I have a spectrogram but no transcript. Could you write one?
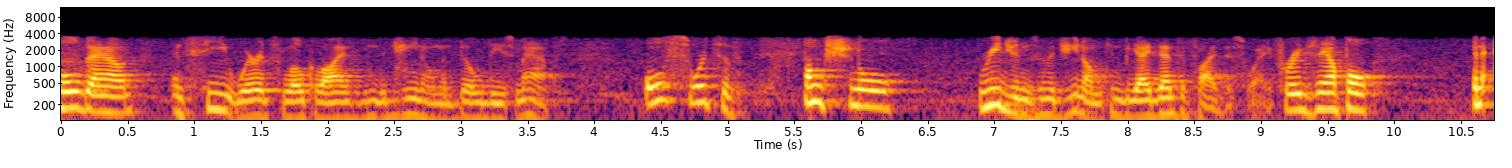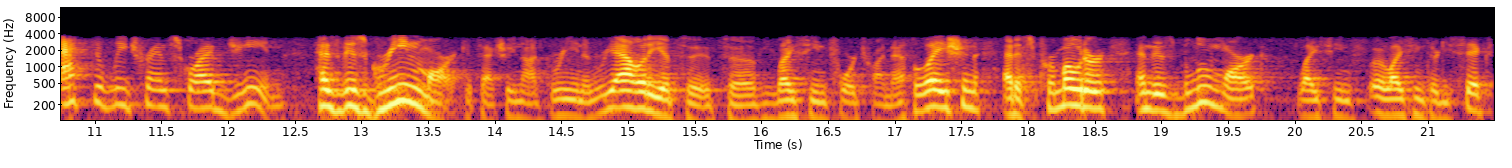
pull down and see where it's localized in the genome and build these maps. All sorts of functional regions in the genome can be identified this way. For example, an actively transcribed gene has this green mark. It's actually not green. In reality, it's a, it's a lysine 4 trimethylation at its promoter, and this blue mark, lysine, lysine 36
